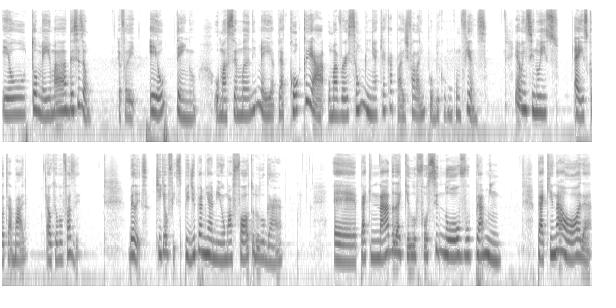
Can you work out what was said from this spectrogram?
Eu tomei uma decisão. Eu falei, eu tenho uma semana e meia para co-criar uma versão minha que é capaz de falar em público com confiança. Eu ensino isso, é isso que eu trabalho, é o que eu vou fazer. Beleza, o que, que eu fiz? Pedi para minha amiga uma foto do lugar, é, para que nada daquilo fosse novo para mim. Para que na hora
